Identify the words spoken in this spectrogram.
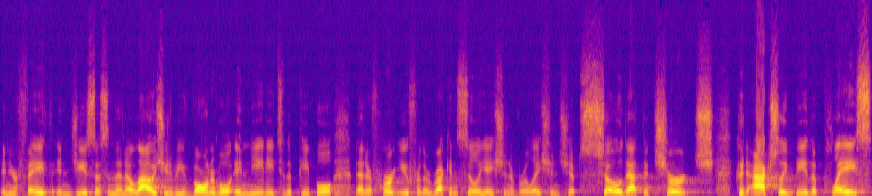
and your faith in Jesus, and then allows you to be vulnerable and needy to the people that have hurt you for the reconciliation of relationships, so that the church could actually be the place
